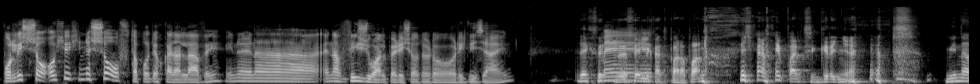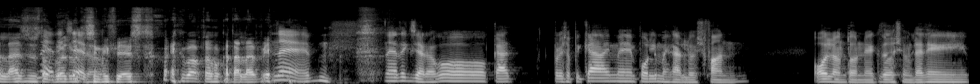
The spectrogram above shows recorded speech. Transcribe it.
πολύ so, όχι, όχι, είναι soft από ό,τι έχω καταλάβει. Είναι ένα, ένα visual περισσότερο redesign. Δεν, με... δεν θέλει κάτι παραπάνω για να υπάρξει γκρίνια. Μην αλλάζεις στον ναι, κόσμο τις συνήθειές του. Εγώ αυτό έχω καταλάβει. ναι, ναι, δεν ξέρω. Εγώ προσωπικά είμαι πολύ μεγάλος φαν όλων των εκδόσεων. Δηλαδή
